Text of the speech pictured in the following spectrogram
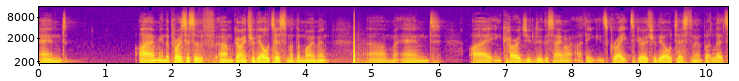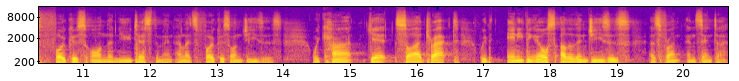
And I am in the process of um, going through the Old Testament at the moment. Um, and I encourage you to do the same. I, I think it's great to go through the Old Testament, but let's focus on the New Testament and let's focus on Jesus. We can't get sidetracked anything else other than Jesus as front and center.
